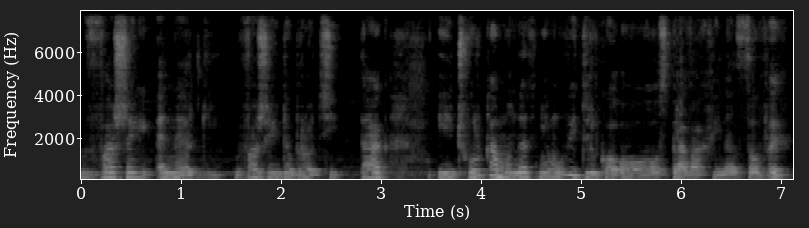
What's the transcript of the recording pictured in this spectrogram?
w Waszej energii, w Waszej dobroci, tak? I czwórka monet nie mówi tylko o sprawach finansowych,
